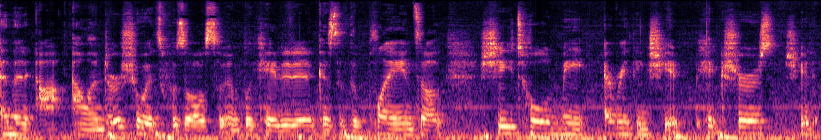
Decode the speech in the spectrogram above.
and then Alan Dershowitz was also implicated in because of the planes. She told me everything. She had pictures. She had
